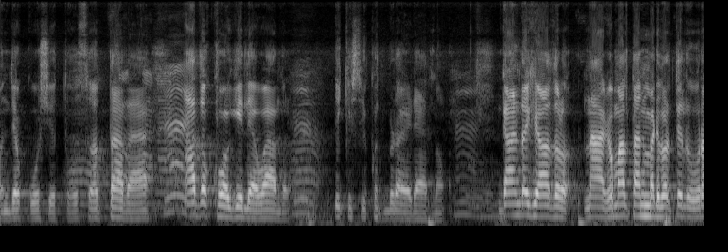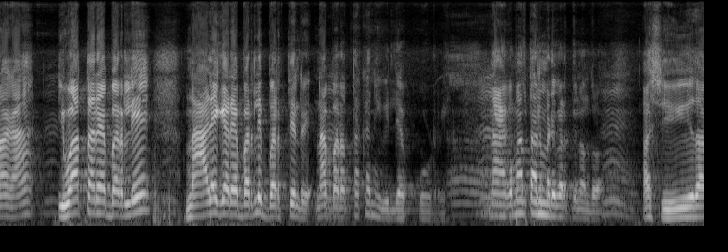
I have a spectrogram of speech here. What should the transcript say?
ಒಂದೇ ಕೂಸಿತ್ತು ಸತ್ತದ. ಅದಕ್ಕೆ ಹೋಗಿಲ್ಲವ ಅಂದಳು. ಈಕಿ ಸಿಕ್ಕತ್ ಬಿಡೋ ಐಡಿಯಾ ನಾವು ಗಂಡಗೆ ಹೇಳಿದಳು ನಾ ಅಗಮಲ್ ತಾನು ಮಾಡಿ ಬರ್ತೀನಿ ಊರಾಗ. ಇವತ್ತರೇ ಬರಲಿ, ನಾಳೆಗರೆ ಬರಲಿ, ಬರ್ತೀನಿ ರೀ. ನಾ ಬರತ್ತಕ ನೀವು ಇಲ್ಲೇ ಕೂಡ್ರಿ. ನಾ ಆಗಮಲ್ ತಾನು ಮಾಡಿ ಬರ್ತೀನಿ ಅಂದ್ರು. ಆ ಸೀದಾ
